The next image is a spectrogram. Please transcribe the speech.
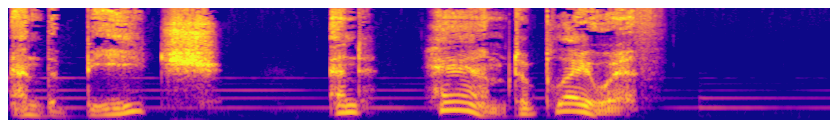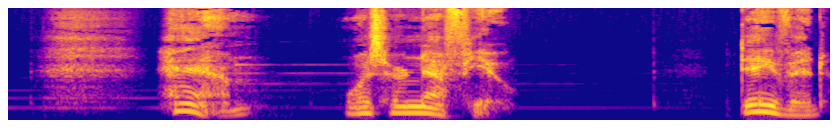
and the beach, and Ham to play with. Ham was her nephew. David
